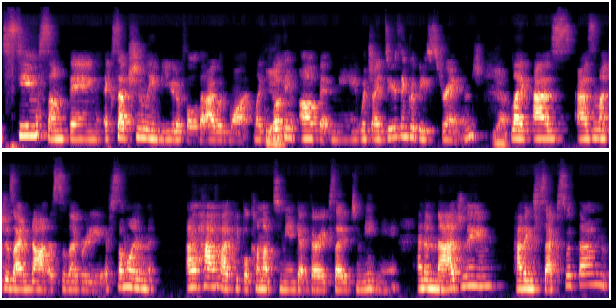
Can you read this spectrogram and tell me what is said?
seeing something exceptionally beautiful that I would want, like Yeah. looking up at me, which I do think would be strange. yeah Like as as much as I'm not a celebrity, if someone I have had people come up to me and get very excited to meet me, and imagining having sex with them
